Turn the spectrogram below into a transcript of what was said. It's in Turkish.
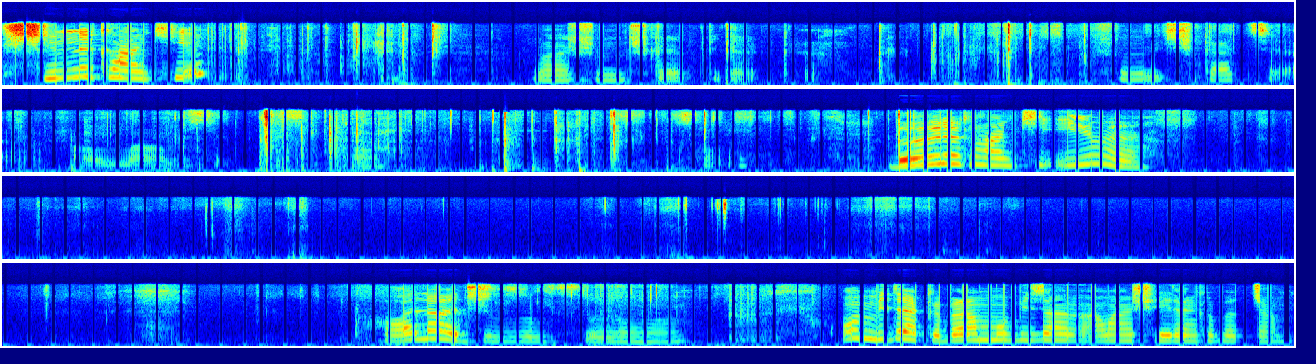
Şimdi kanki ben şunu çıkart bir dakika. Şunu çıkart ya. Allah'ım. Böyle kanki iyi mi? Hala cızıltısı ama. Oğlum bir dakika ben mobilden ama şeyden kapatacağım.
